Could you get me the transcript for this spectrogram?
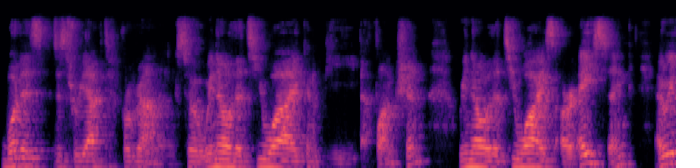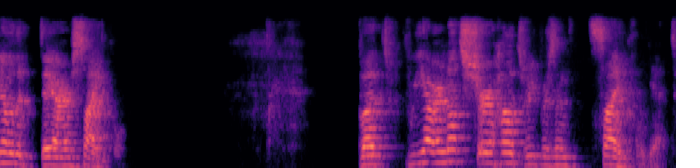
what is this reactive programming? So we know that UI can be a function, we know that UIs are async, and we know that they are a cycle. But we are not sure how to represent cycle yet.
